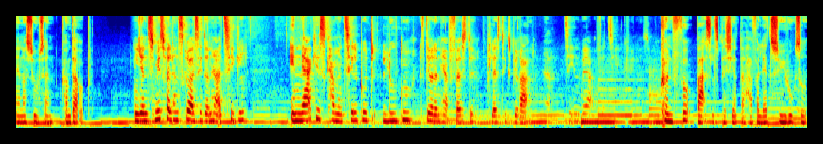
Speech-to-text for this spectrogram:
han og Susan kom derop. Jens Misfeldt han skriver også i den her artikel, Energisk har man tilbudt lupen, altså det var den her første plastikspiral, ja. til enhver fertil kvinde. Kun få barselspatienter har forladt sygehuset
